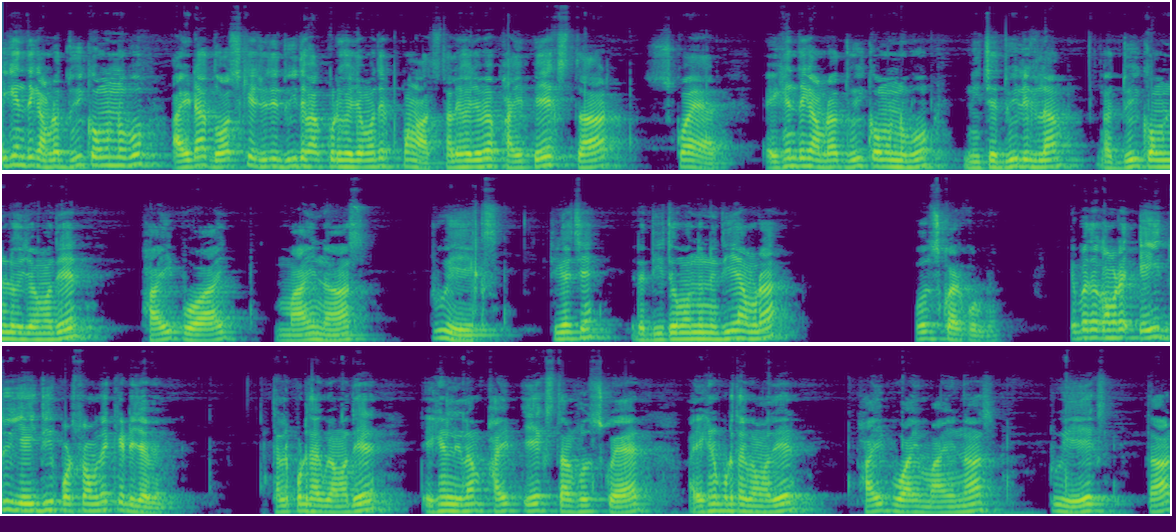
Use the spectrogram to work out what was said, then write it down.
এখান থেকে আমরা দুই কমন নেব, আর এটা দশকে যদি দুইতে ভাগ করি হয়ে যাবে আমাদের পাঁচ, তাহলে হয়ে যাবে ফাইভ এক্স তার স্কোয়ার এখান থেকে আমরা দুই কমন নেব, নিচে দুই লিখলাম, আর দুই কমন হয়ে যাবে আমাদের five Y minus two X ঠিক আছে? এটা দ্বিতীয় বন্ধনী দিয়ে আমরা হোল স্কোয়ার করব। এবার দেখো আমরা এই দুই এই দুই পরস্পর আমাদের কেটে যাবে। তাহলে পড়ে থাকবে আমাদের, এখানে লিখলাম ফাইভ এক্স তার হোল স্কোয়ার আর এখানে পড়ে থাকবে আমাদের five Y minus two X তার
